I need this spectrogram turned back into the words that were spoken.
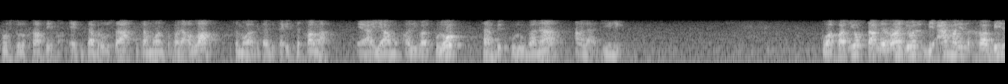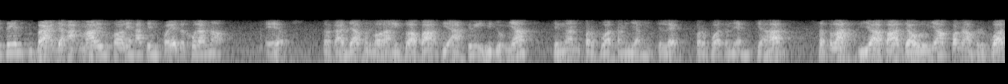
husnul khatimah. Ya kita berusaha, kita mohon kepada Allah semoga kita bisa istiqamah. Ya, ya muqallibal qulub, sabit qulubana ala dinik. Wa qad yuhtam rajul bi amalin khabisin ba'da a'malin salihatin fayadkhulan nar. Terkadang seseorang itu apa? Diakhiri hidupnya dengan perbuatan yang jelek, perbuatan yang jahat, setelah dia apa dahulunya pernah berbuat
